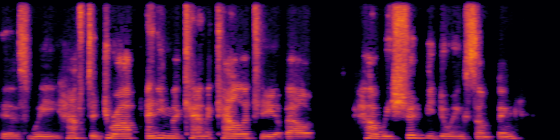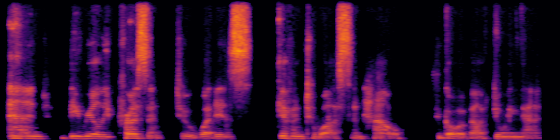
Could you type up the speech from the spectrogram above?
is we have to drop any mechanicality about how we should be doing something and be really present to what is given to us and how to go about doing that.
